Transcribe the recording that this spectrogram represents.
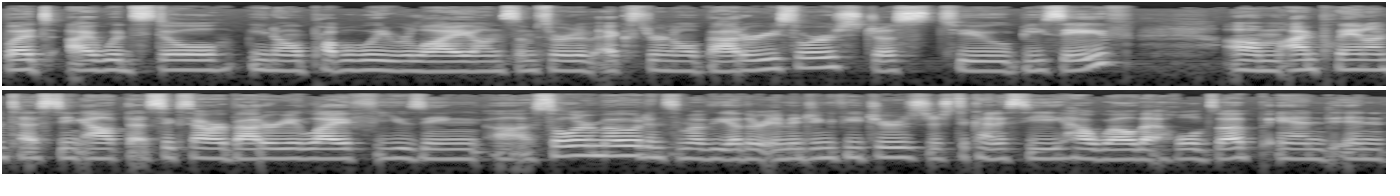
but I would still, you know, probably rely on some sort of external battery source just to be safe. Um, I plan on testing out that six hour battery life using uh, solar mode and some of the other imaging features just to kind of see how well that holds up and in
